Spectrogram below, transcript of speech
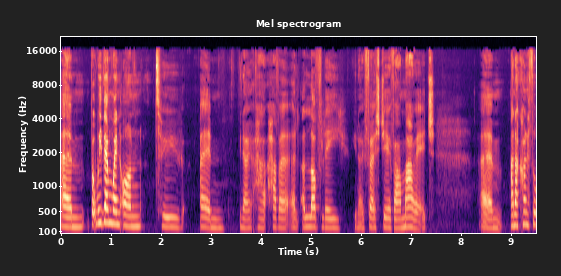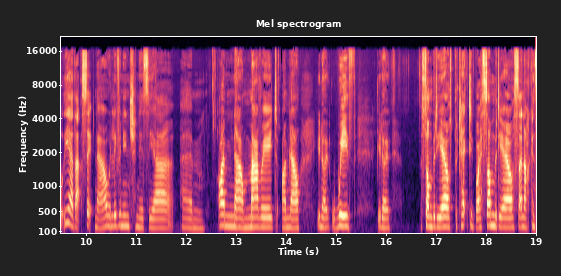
Um, but we then went on to um, you know, ha- have a, a, a, lovely you know, first year of our marriage. Um, and I kind of thought, yeah, that's it now. We're living in Tunisia. Um, I'm now married. I'm now, you know, with, you know, somebody else, protected by somebody else, and I can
